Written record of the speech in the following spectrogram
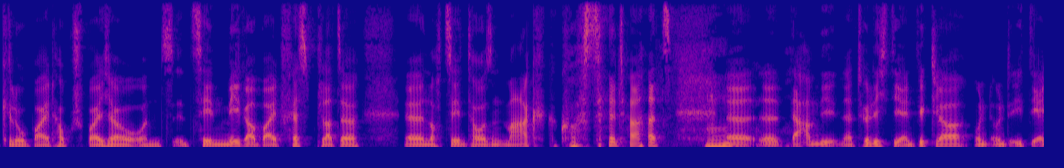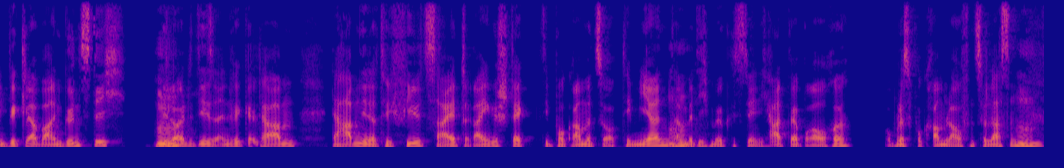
Kilobyte Hauptspeicher und 10 Megabyte Festplatte äh, noch 10.000 Mark gekostet hat. Mhm. Äh, äh, da haben die natürlich die Entwickler und und die Entwickler waren günstig, die Mhm. Leute, die es entwickelt haben, da haben die natürlich viel Zeit reingesteckt, die Programme zu optimieren, Mhm. damit ich möglichst wenig Hardware brauche, um das Programm laufen zu lassen. Mhm.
